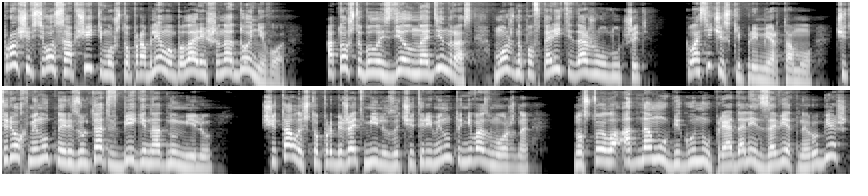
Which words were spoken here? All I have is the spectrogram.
Проще всего сообщить ему, что проблема была решена до него, а то, что было сделано один раз, можно повторить и даже улучшить. Классический пример тому – четырехминутный результат в беге на одну милю. Считалось, что пробежать милю за 4 минуты невозможно, но стоило одному бегуну преодолеть заветный рубеж,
